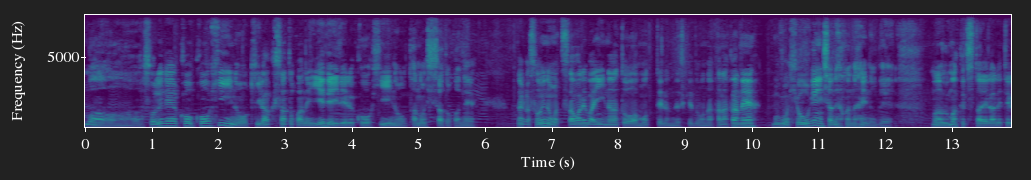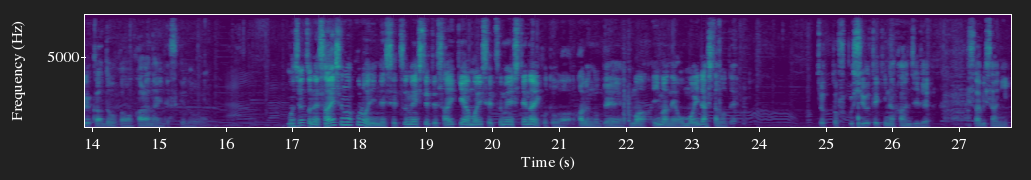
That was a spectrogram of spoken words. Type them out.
まあ、それでこうコーヒーの気楽さとかね、家で入れるコーヒーの楽しさとかね、なんかそういうのが伝わればいいなとは思ってるんですけど、なかなかね、僕も表現者ではないので、まあうまく伝えられてるかどうかわからないですけど、まあちょっとね、最初の頃にね、説明してて、最近あまり説明してないことがあるので、まあ今ね、思い出したので、ちょっと復習的な感じで、久々に、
